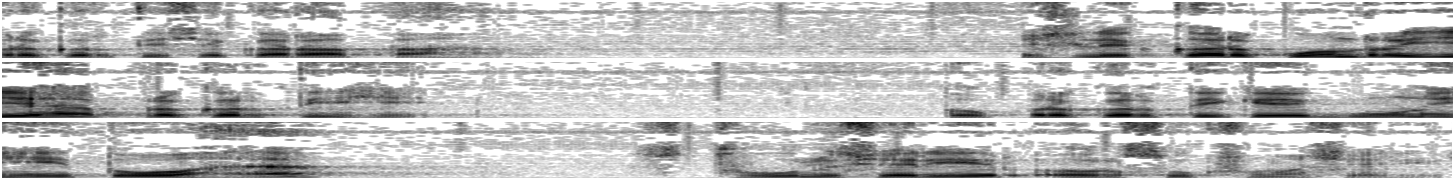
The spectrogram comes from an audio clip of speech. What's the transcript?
प्रकृति से कराता है। इसलिए कर कौन रही है? प्रकृति ही। तो प्रकृति के गुण ही तो है स्थूल शरीर और सूक्ष्म शरीर।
